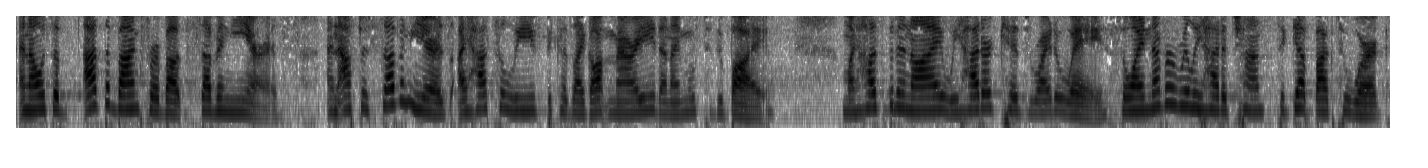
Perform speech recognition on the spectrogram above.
And I was at the bank for about seven years. And after seven years, I had to leave because I got married and I moved to Dubai. My husband and I, we had our kids right away. So I never really had a chance to get back to work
